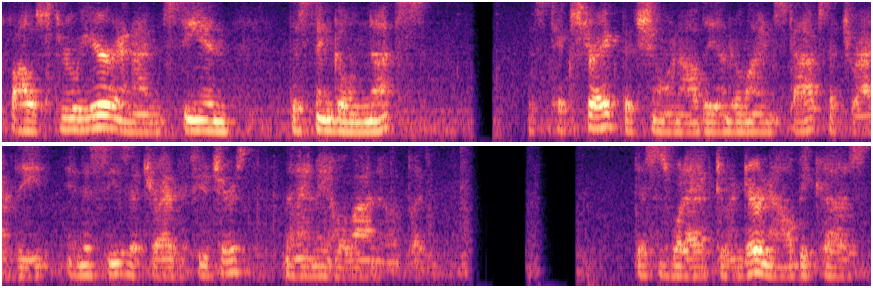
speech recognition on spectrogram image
plows through here and I'm seeing this thing go nuts, this tick strike that's showing all the underlying stocks that drive the indices, that drive the futures, then I may hold on to it. But this is what I have to endure now because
